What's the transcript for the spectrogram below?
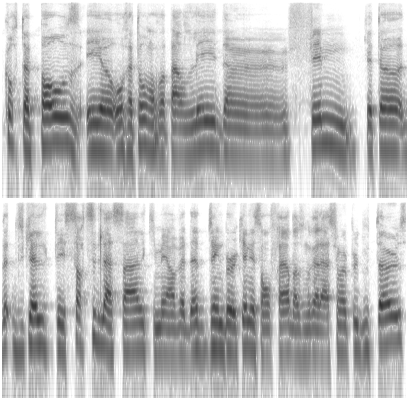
courte pause et euh, au retour, on va parler d'un film que duquel tu sorti de la salle qui met en vedette Jane Birkin et son frère dans une relation un peu douteuse.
